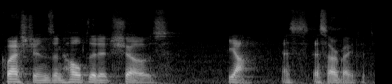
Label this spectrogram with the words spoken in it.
questions and hope that it shows. Ja, es, es arbeitet.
